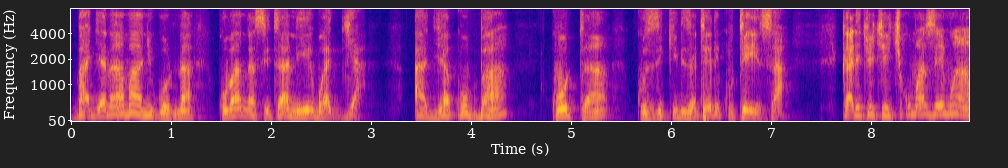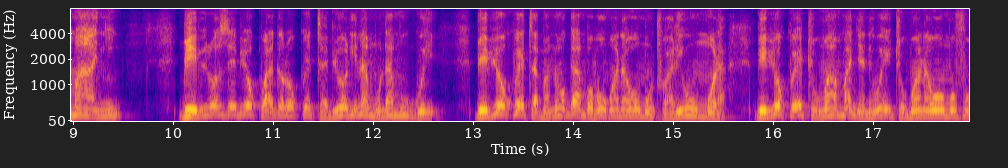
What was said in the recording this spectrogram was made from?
bajja n'amaanyi gonna kubanga sitaani ye bwajja. Ajja kubba kutta kuzikiriza teri kuteesa kale ekyo kyekikumazeemu amaanyi. Byebirozo ebyokwagala okweta byolina mundamu gwe byebyokwetaba nogamba oba omwana w'omuntu aliwummula byebyokwetuma amanya neweyita omwana w'omufu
